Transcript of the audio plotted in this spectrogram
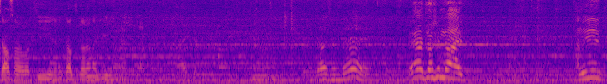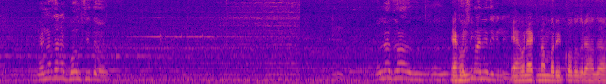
চাচা আবার কি এখানে কাজ করে নাকি? হ্যাঁ। এ জসিম ভাই। আমি ম্যানেজারে বলছি তো। বলে এখন এখন এক নাম্বার ইট কত করে হাজার?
